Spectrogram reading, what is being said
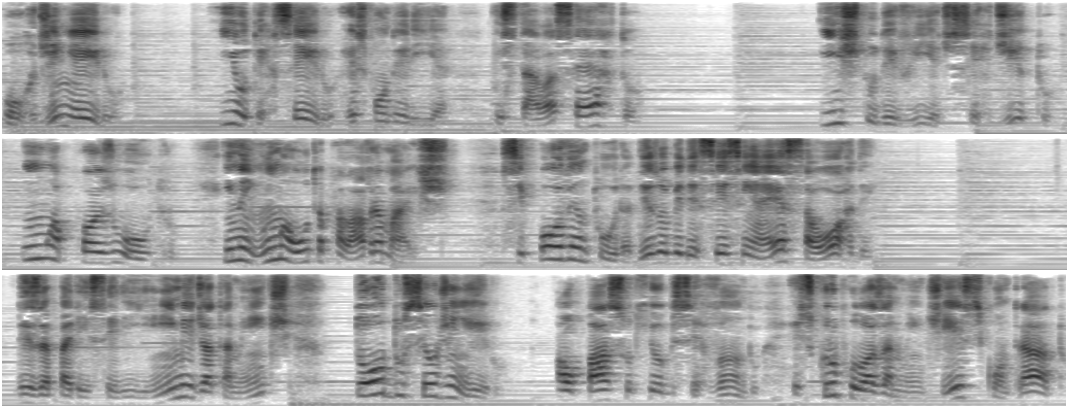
por dinheiro. E o terceiro responderia estava certo. Isto devia de ser dito um após o outro, e nenhuma outra palavra mais. Se porventura desobedecessem a essa ordem, desapareceria imediatamente todo o seu dinheiro, ao passo que, observando escrupulosamente esse contrato,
